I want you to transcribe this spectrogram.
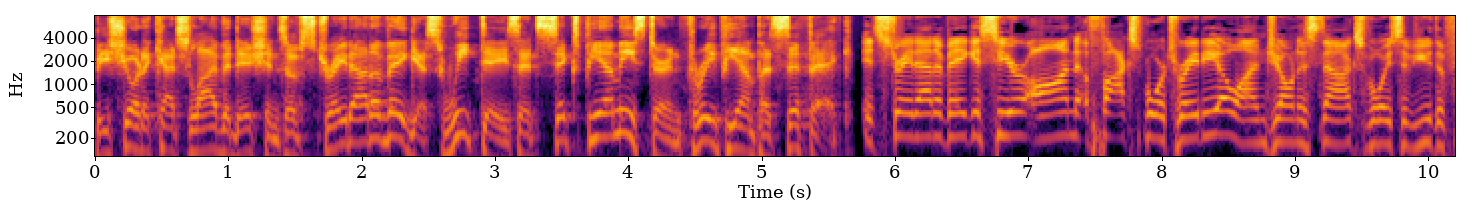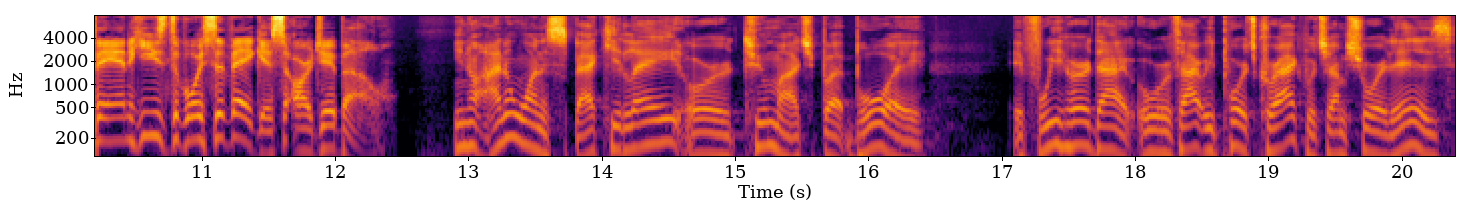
Be sure to catch live editions of Straight Out of Vegas weekdays at 6 p.m. Eastern, 3 p.m. Pacific. It's straight out of Vegas here on Fox Sports Radio. I'm Jonas Knox, voice of you, the fan. He's the voice of Vegas, RJ Bell. You know, I don't want to speculate or too much, but boy, if we heard that, or if that report's correct, which I'm sure it is,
